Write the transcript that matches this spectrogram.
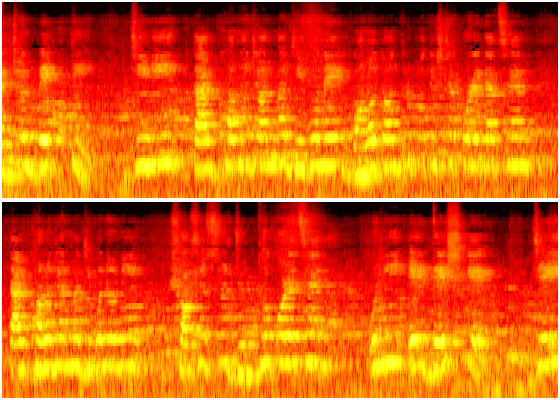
একজন ব্যক্তি যিনি তার ক্ষণজন্মা জীবনে গণতন্ত্র প্রতিষ্ঠা করে গেছেন, তার ক্ষণজন্মা জীবনে উনি সশস্ত্র যুদ্ধ করেছেন, উনি এই দেশকে যেই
